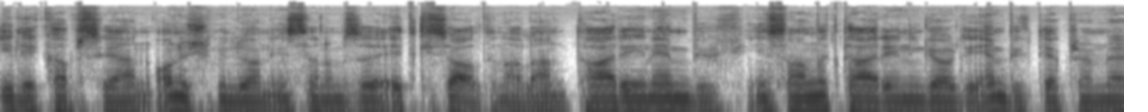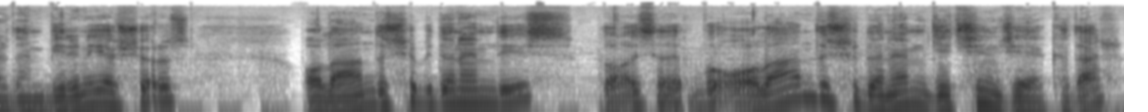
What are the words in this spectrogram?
ili kapsayan 13 milyon insanımızı etkisi altına alan tarihin en büyük, insanlık tarihinin gördüğü en büyük depremlerden birini yaşıyoruz. Olağan dışı bir dönemdeyiz. Dolayısıyla bu olağan dışı dönem geçinceye kadar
